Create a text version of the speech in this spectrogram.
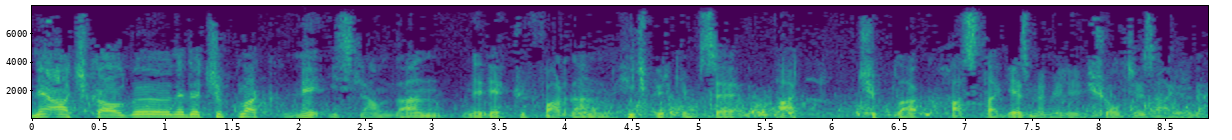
Ne aç kaldı ne de çıplak. Ne İslam'dan ne de küffardan hiçbir kimse aç, çıplak, hasta gezmemeli şol Cezayir'de.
